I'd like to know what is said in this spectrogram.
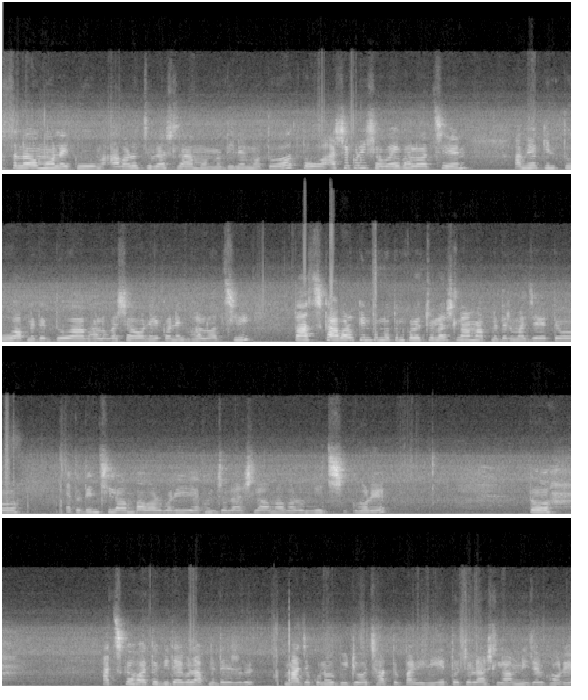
আসসালামু আলাইকুম, আবারও চলে আসলাম অন্য দিনের মতো। তো আশা করি সবাই ভালো আছেন। আমিও কিন্তু আপনাদের দোয়া, ভালোবাসা অনেক অনেক ভালো আছি। তো আজকে আবারও কিন্তু নতুন করে চলে আসলাম আপনাদের মাঝে। তো এতদিন ছিলাম, বাবার বাড়ি, এখন চলে আসলাম আবারও নিজ ঘরে। তো আজকে হয়তো বিদায়বেলা আপনাদের মাঝে কোনো ভিডিও ছাড়তে পারিনি। তো চলে আসলাম নিজের ঘরে।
